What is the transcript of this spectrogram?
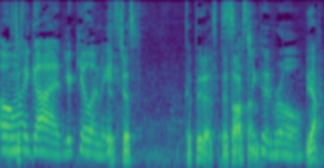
Oh It's just- my god, you're killing me! It's just Caputo's, and it's Such awesome. a good roll. Yeah,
